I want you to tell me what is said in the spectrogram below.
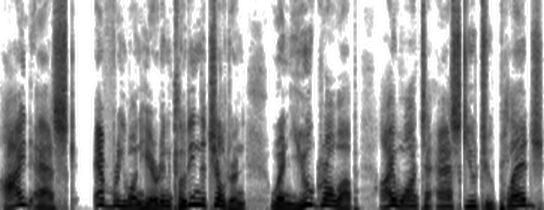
I'd ask everyone here, including the children, when you grow up, I want to ask you to pledge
